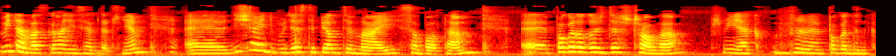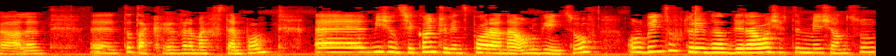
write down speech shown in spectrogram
Witam Was, kochani, serdecznie. E, dzisiaj 25 maj, sobota. E, pogoda dość deszczowa, brzmi jak pogodynka, ale e, to tak w ramach wstępu. E, miesiąc się kończy, więc pora na ulubieńców. Ulubieńców, których nazbierało się w tym miesiącu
